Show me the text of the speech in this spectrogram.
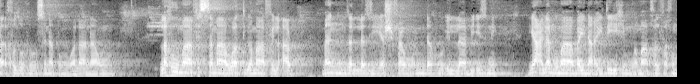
তাখুযুহু সিনাতুন ওয়ালা নাউম লাহু মা ফিস সামাওয়াতি ওয়া মা ফিল আরদ। মান যাল্লাযী ইয়াশফাউ ইনদাহু ইল্লা বিইজনি ইয়ালামু মা বাইনা আইদিহিম ওয়া মা খালফাহুম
